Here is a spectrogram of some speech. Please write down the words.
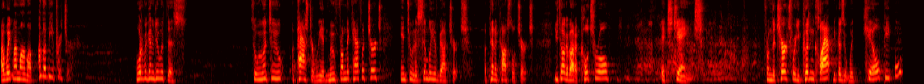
I wake my mom up. I'm going to be a preacher. What are we going to do with this? So we went to a pastor. We had moved from the Catholic Church into an Assembly of God church, a Pentecostal church. You talk about a cultural exchange from the church where you couldn't clap because it would kill people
